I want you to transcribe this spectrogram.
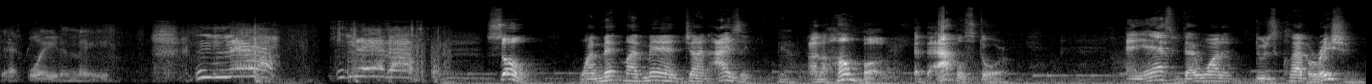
that way to me. Never! Never! So, when I met my man John Isaac Yeah. on a humbug at the Apple store, and he asked me, did I want to do this collaboration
